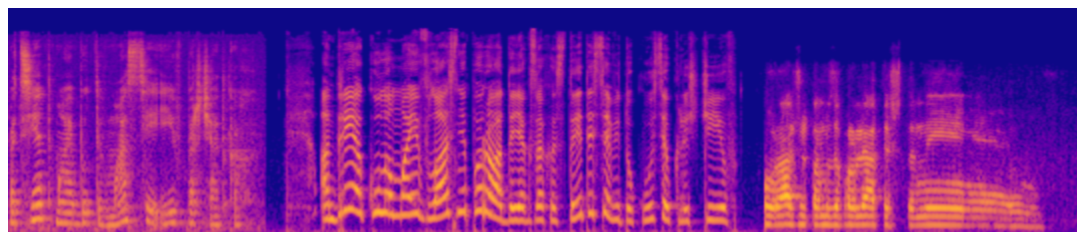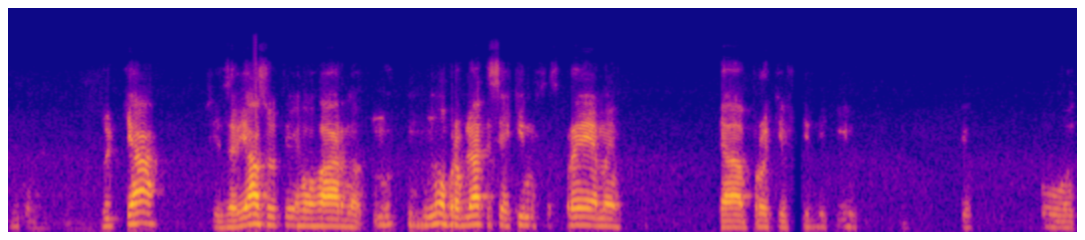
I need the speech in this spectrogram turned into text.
Пацієнт має бути в масці і в перчатках. Андрій Акула має власні поради, як захиститися від укусів кліщів. Раджу там заправляти штани взуття, чи зав'язувати його гарно, ну, оброблятися якимись спреями для проти шкідників. От.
